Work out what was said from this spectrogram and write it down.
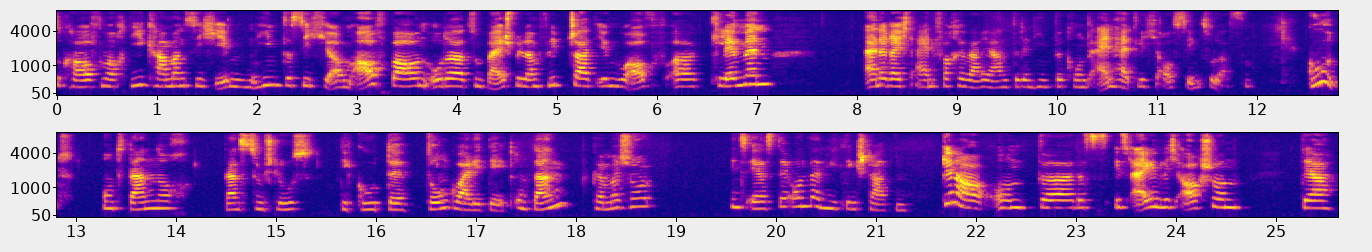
zu kaufen. Auch die kann man sich eben hinter sich ähm, aufbauen oder zum Beispiel am Flipchart irgendwo aufklemmen. Äh, Eine recht einfache Variante, den Hintergrund einheitlich aussehen zu lassen. Gut, und dann noch ganz zum Schluss die gute Tonqualität. Und dann können wir schon ins erste Online-Meeting starten. Genau, und äh, das ist eigentlich auch schon der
